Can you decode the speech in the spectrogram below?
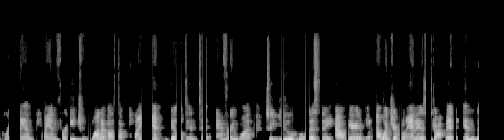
grand plan for each one of us, a plan built into everyone. To you who listening out here, if you know what your plan is, drop it in the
